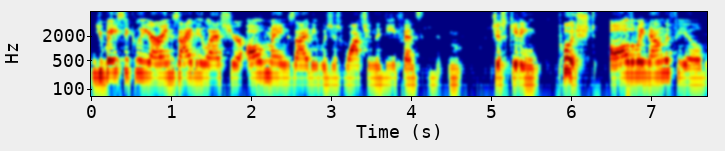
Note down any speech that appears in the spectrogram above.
you basically our anxiety last year all of my anxiety was just watching the defense just getting pushed all the way down the field.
